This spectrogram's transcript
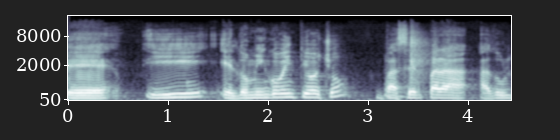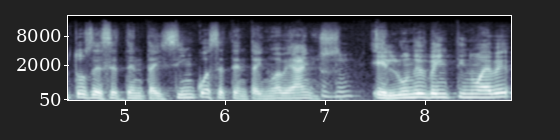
Eh, y el domingo 28 va a ser para adultos de 75 a 79 años. El lunes 29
